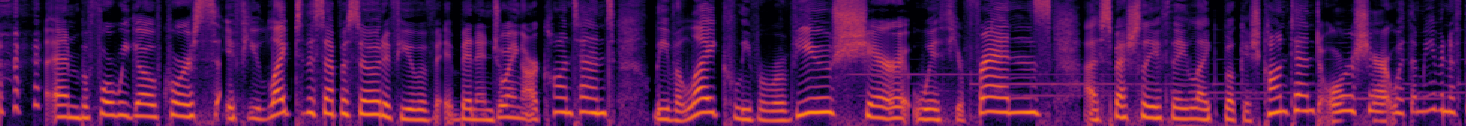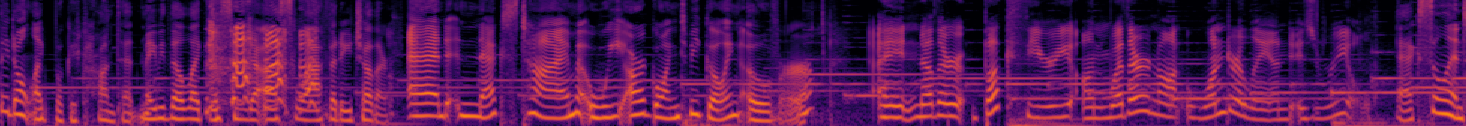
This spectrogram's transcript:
and before we go, of course, if you liked this episode, if you have been enjoying our content, leave a like, leave a review, share it with your friends, especially if they like bookish content, or share it with them even if they don't like bookish content. Maybe they'll like listening to us laugh at each other. And next time, we are going to be going over another book theory on whether or not Wonderland is real. Excellent.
